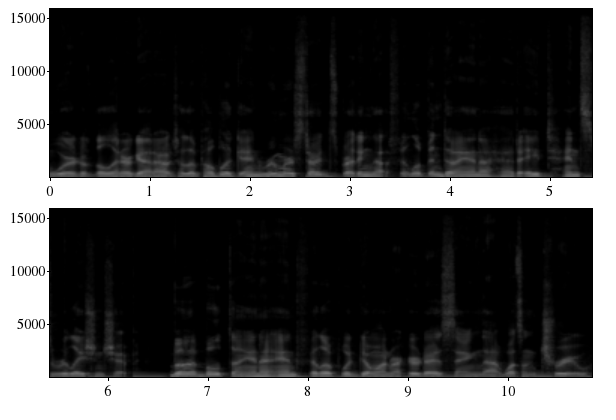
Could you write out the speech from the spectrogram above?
Word of the letter got out to the public, and rumors started spreading that Philip and Diana had a tense relationship, but both Diana and Philip would go on record as saying that wasn't true.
